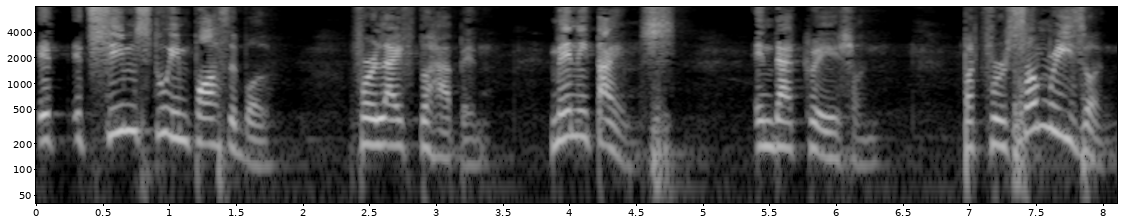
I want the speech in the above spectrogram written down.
it, it seems too impossible for life to happen. Many times in that creation. But for some reason,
